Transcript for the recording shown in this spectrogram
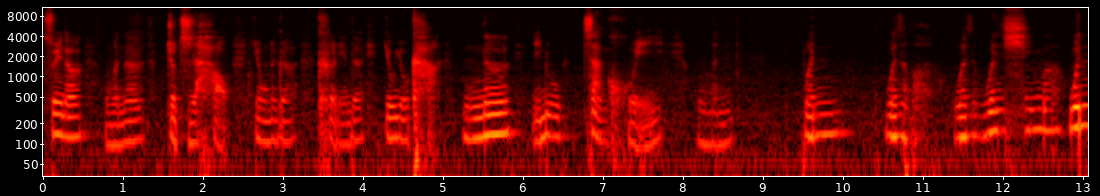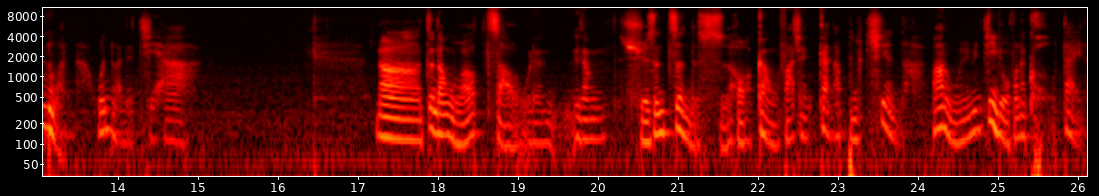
所以呢，我们呢就只好用那个可怜的悠游卡呢，一路站回。我们温温什么温温馨吗？温暖啊，温暖的家。那正当我要找了那张学生证的时候，干我发现干它不见了。妈的，我明明记得我放在口袋的。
